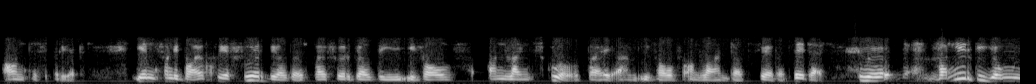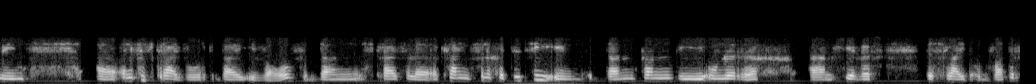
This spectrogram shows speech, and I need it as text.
aan te spreek een van die baie goeie voorbeelde is byvoorbeeld die Evolve online skool by um, evolveonline.co.za. So wanneer die jong mens uh, ingeskryf word by Evolve, dan skryf hulle 'n klein vinnige toetsie en dan kan die onderriggewers um, besluit op watter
